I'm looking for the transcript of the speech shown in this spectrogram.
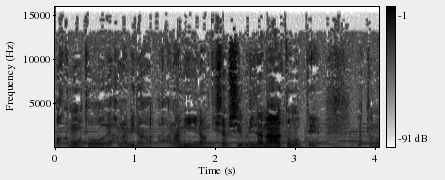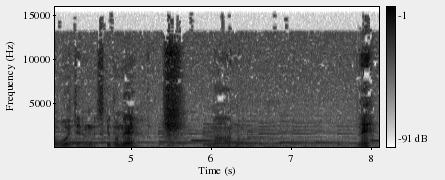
悪夢島で花火だ花見なんて久しぶりだなと思ってやったの覚えてるんですけどね。まああのね。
